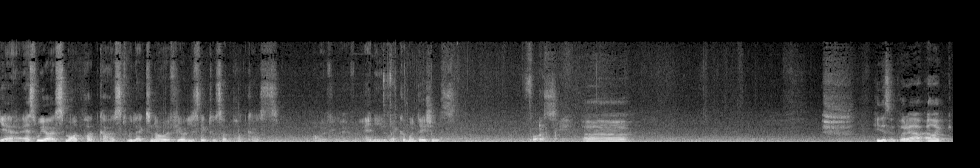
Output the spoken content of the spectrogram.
Yeah, as we are a small podcast, we like to know if you're listening to some podcasts or if you have any recommendations for us. Uh, he doesn't put out. I like.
